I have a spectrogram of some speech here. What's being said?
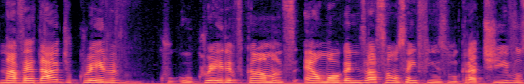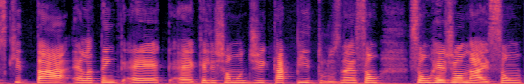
Na verdade, o Creative, o Creative Commons é uma organização sem fins lucrativos que tá, ela tem, é, é, que eles chamam de capítulos, né? São, são regionais, são,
